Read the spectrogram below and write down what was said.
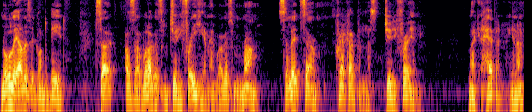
And all the others had gone to bed. So I was like, well, I've got some duty free here, man. Well, I've got some rum. So let's um, crack open this duty free and make it happen, you know?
